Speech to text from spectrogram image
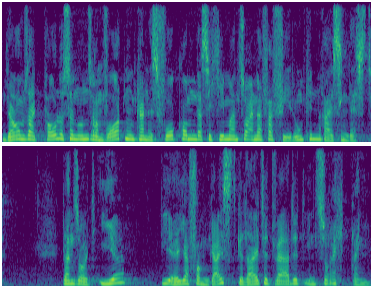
Und darum sagt Paulus in unserem Wort, nun kann es vorkommen, dass sich jemand zu einer Verfehlung hinreißen lässt. Dann sollt ihr, die ihr ja vom Geist geleitet werdet, ihn zurechtbringen.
